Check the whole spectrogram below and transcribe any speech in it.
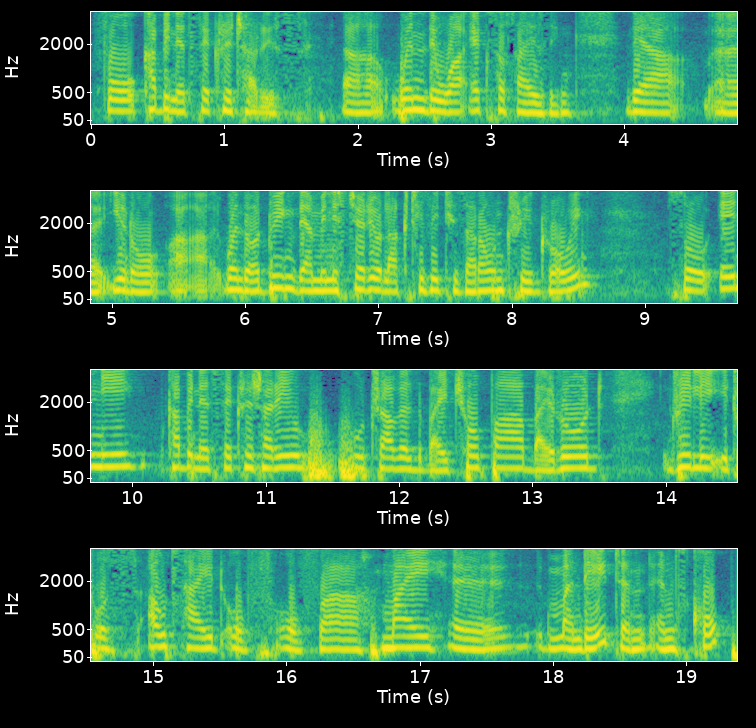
for cabinet secretaries uh, when they were exercising their, uh, you know, uh, when they were doing their ministerial activities around tree growing. So any cabinet secretary who traveled by chopper, by road, really it was outside of, of uh, my uh, mandate and, and scope,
